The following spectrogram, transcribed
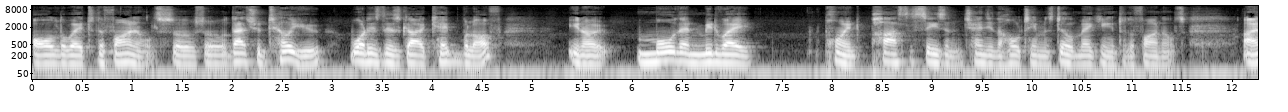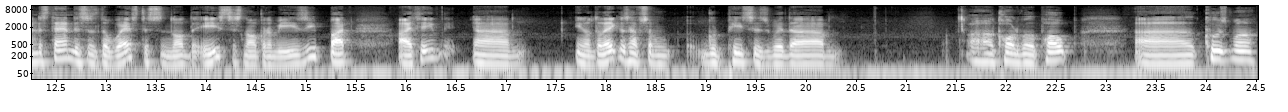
all the way to the finals. So, so that should tell you what is this guy capable of. You know, more than midway point past the season, changing the whole team and still making it to the finals. I understand this is the West, this is not the East, it's not going to be easy, but I think um, you know the Lakers have some good pieces with um, uh, Caldwell Pope, uh, Kuzma.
